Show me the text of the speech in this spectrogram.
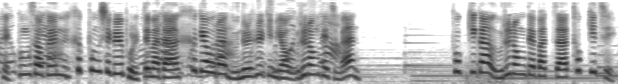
백풍석은 흑풍식을 볼 때마다 흑여우라 눈을 흘기며 으르렁대지만 토끼가 으르렁대봤자 토끼지.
